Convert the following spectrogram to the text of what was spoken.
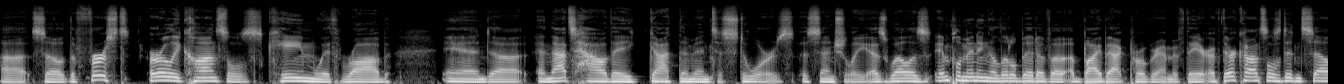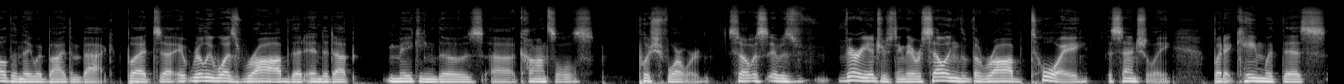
Uh, so the first early consoles came with Rob and uh, and that's how they got them into stores essentially, as well as implementing a little bit of a, a buyback program. If they if their consoles didn't sell, then they would buy them back. But uh, it really was Rob that ended up making those uh, consoles push forward. So it was it was very interesting. They were selling the, the Rob toy essentially, but it came with this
